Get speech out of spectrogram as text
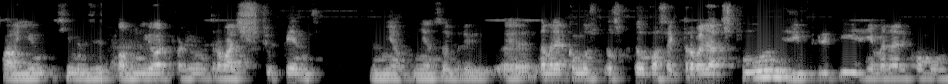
pá, o Humans of New York faz um trabalho estupendo, na minha opinião, sobre uh, a maneira como ele, ele consegue trabalhar testemunhos e fotografias e a maneira como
